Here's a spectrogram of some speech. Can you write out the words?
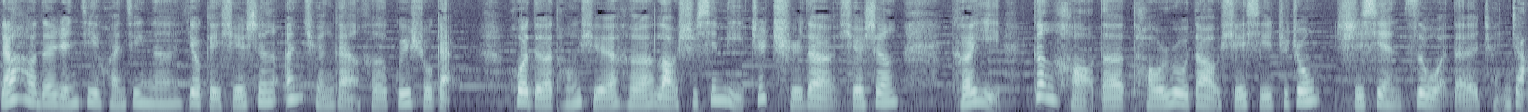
良好的人际环境呢，又给学生安全感和归属感。获得同学和老师心理支持的学生，可以更好地投入到学习之中，实现自我的成长。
